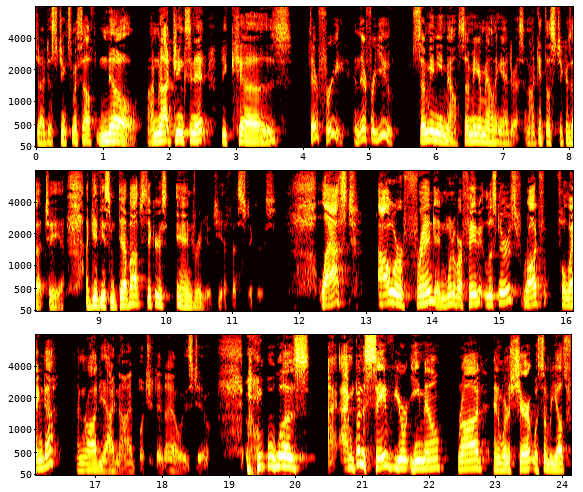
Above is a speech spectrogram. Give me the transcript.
did I just jinx myself? No, I'm not jinxing it because they're free and they're for you send me an email, send me your mailing address, and I'll get those stickers out to you. I'll give you some DevOps stickers and Radio TFS stickers. Last, our friend and one of our favorite listeners, Rod Falenga, and Rod, yeah, I know I butchered it. I always do. was I, am going to save your email, Rod, and we're going to share it with somebody else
